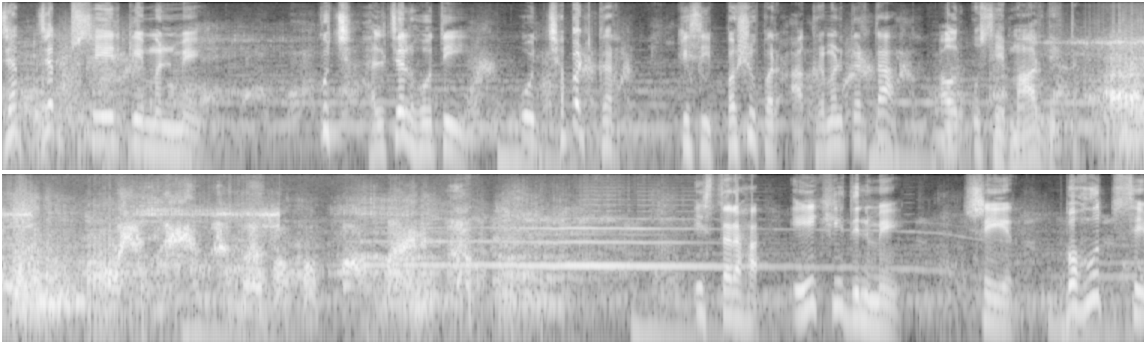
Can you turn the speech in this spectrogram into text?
जब जब शेर के मन में कुछ हलचल होती वो झपट कर किसी पशु पर आक्रमण करता और उसे मार देता। इस तरह एक ही दिन में शेर बहुत से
